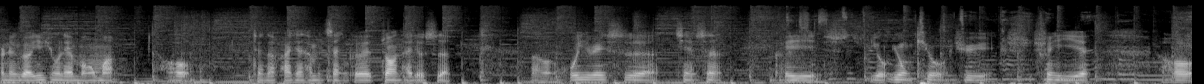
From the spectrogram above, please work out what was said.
玩那个英雄联盟嘛，然后真的发现他们整个状态就是，呃，胡一威是剑圣，可以有用 Q 去瞬移，然后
